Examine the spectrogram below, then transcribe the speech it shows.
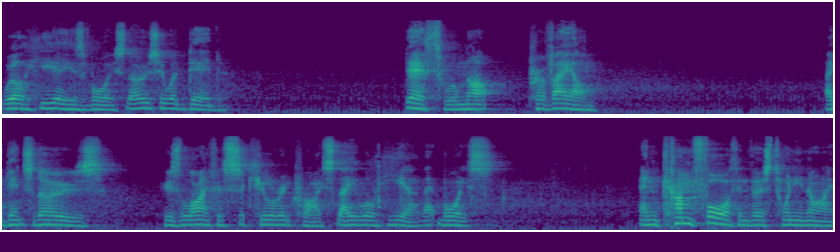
will hear his voice, those who are dead death will not prevail against those whose life is secure in Christ. They will hear that voice and come forth in verse 29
